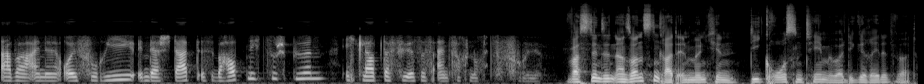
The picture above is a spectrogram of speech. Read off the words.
Aber eine Euphorie in der Stadt ist überhaupt nicht zu spüren spüren. Ich glaube, dafür ist es einfach noch zu früh. Was denn sind ansonsten gerade in München die großen Themen, über die geredet wird?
